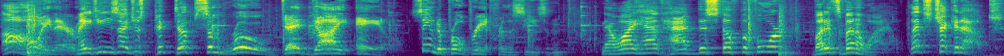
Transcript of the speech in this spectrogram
Ahoy there, mateys! I just picked up some Rogue Dead Guy Ale. Seemed appropriate for the season. Now, I have had this stuff before, but it's been a while. Let's check it out.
